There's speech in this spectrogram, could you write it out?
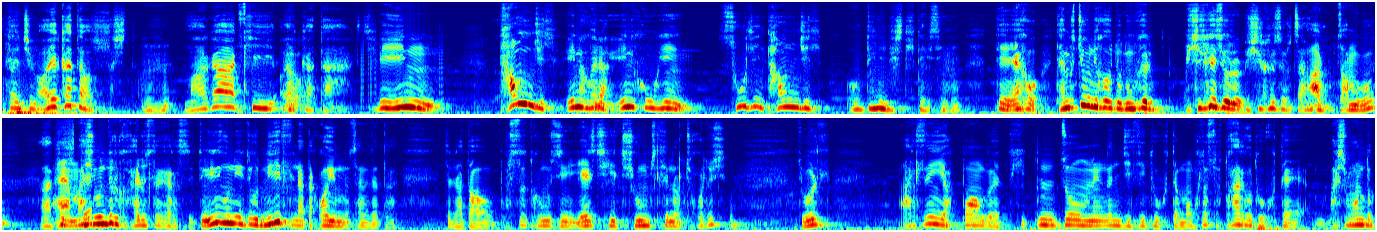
Одоо энэ чинь Ояката боллоо шүү дээ. Магаки Ояката гэж. Би энэ 5 жил энэ энэ хүүгийн сүүлийн 5 жил өвдөгний бэрхтэлтэй байсан юм. тий яг хуу тамирчин хүнийхээ хувьд үнэхээр бишрэхээс өөр Бишрэхээс өөр зам. зам замгүй. Аа маш өндөр хариуцлага гаргасан. Тэгээ энэ хүний зүгээр нэг л надад гоё юм санагдаад байгаа. Тэр надад бусад хүмүүсийн ярьж хэлж шүүмжлэх нь бол чухал биш. Зүгээр л Арлын Япон гээд хэдэн зуун мянган жилийн түүхтэй Монголоос утгааргүй түүхтэй маш мундаг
